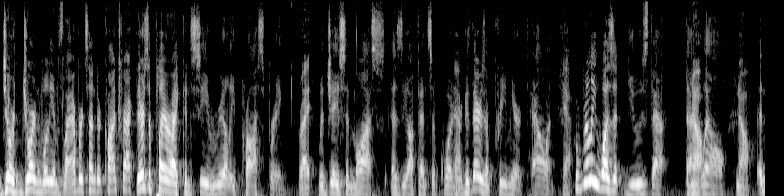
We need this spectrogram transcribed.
Jordan, Jordan Williams Lambert's under contract. There's a player I can see really prospering right. with Jason Maas as the offensive coordinator Yeah. because there's a premier talent Yeah. who really wasn't used that that No. well. No. and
